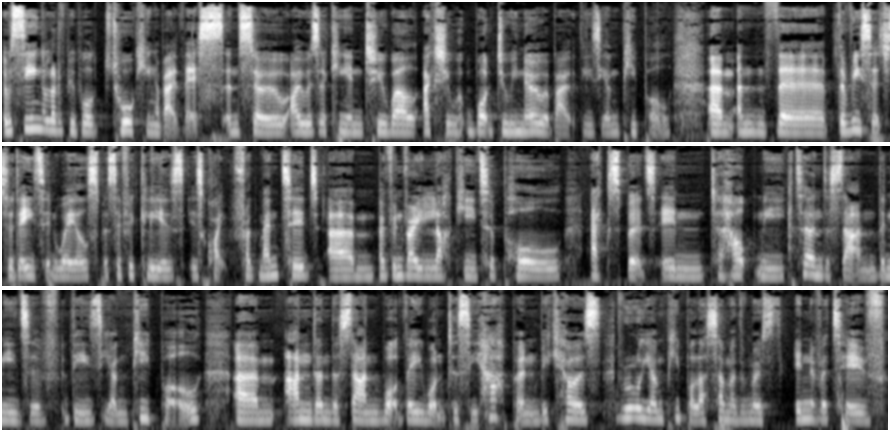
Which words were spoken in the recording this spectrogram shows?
I was seeing a lot of people talking about this, and so I was looking into well, actually, what do we know about these young people? Um, and the the research to date in Wales specifically is is quite fragmented. Um, I've been very lucky to pull experts in to help me to understand the needs of these young people um, and understand what they want to see happen because rural young people are some of the most innovative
